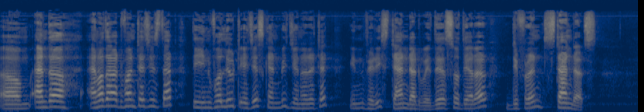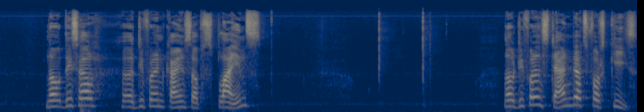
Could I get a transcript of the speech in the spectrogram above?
um, and the another advantage is that the involute edges can be generated in very standard way there. So, there are different standards. Now, these are uh, different kinds of splines. Now, different standards for keys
